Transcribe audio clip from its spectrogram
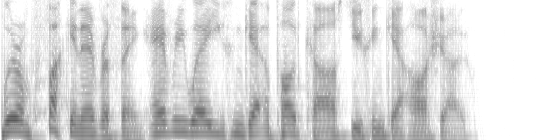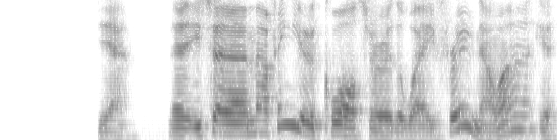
We're on fucking everything. Everywhere you can get a podcast, you can get our show. Yeah, uh, it's um, I think you're a quarter of the way through now, aren't you?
